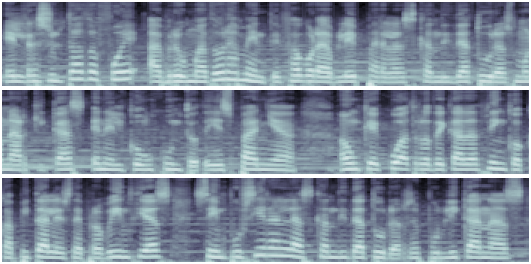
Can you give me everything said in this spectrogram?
el resultado fue abrumadoramente favorable para las candidaturas monárquicas en el conjunto de España, aunque cuatro de cada cinco capitales de provincias se impusieran las candidaturas republicanas.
